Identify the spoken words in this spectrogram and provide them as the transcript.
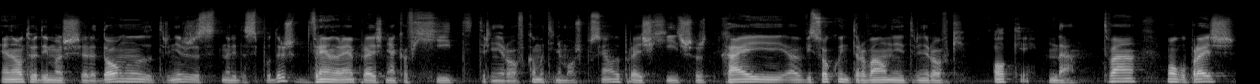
Едното е да имаш редовно, да тренираш, да, се- нали, да се поддържаш. От време на време правиш някакъв хит тренировка, ама ти не можеш постоянно да правиш хит. защото Хай високоинтервални тренировки. Окей. Да. Това мога да го правиш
